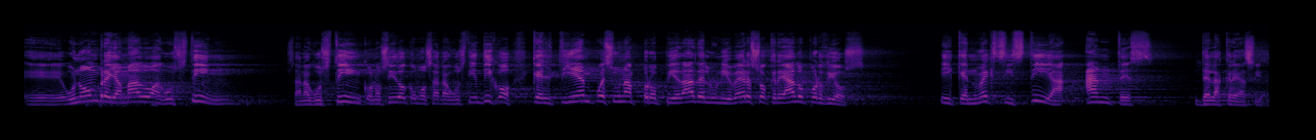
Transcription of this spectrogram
eh, un hombre llamado Agustín, San Agustín, conocido como San Agustín, dijo que el tiempo es una propiedad del universo creado por Dios y que no existía antes de la creación.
